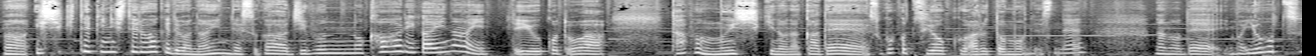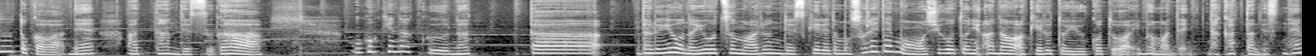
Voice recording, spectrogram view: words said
まあ、意識的にしてるわけではないんですが自分の代わりがいないっていうことは多分無意識の中ですごく強くあると思うんですね。なので、ま、腰痛とかはねあったんですが動けなくなったなるような腰痛もあるんですけれどもそれでも仕事に穴を開けるということは今までなかったんですね。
